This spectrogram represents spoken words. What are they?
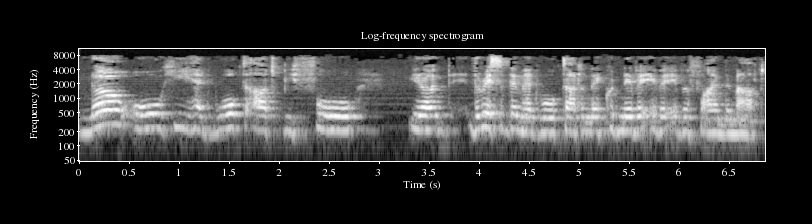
no, or he had walked out before. You know, the rest of them had walked out, and they could never, ever, ever find them out.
